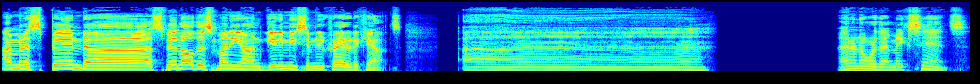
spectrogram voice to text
I'm gonna spend uh, spend all this money on getting me some new credit accounts. Uh, I don't know where that makes sense.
